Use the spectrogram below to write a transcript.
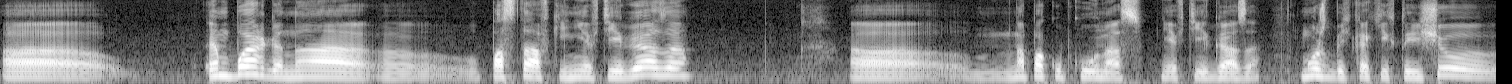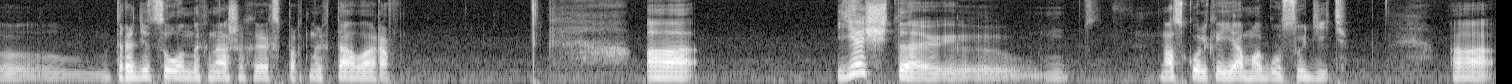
Э, эмбарго на э, поставки нефти и газа, э, на покупку у нас нефти и газа, может быть каких-то еще э, традиционных наших экспортных товаров. А, я считаю, э, насколько я могу судить, а,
